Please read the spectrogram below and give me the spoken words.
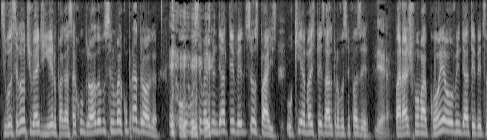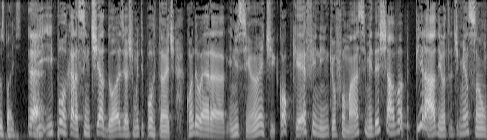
se você não tiver dinheiro pra gastar com droga, você não vai comprar droga. Ou você vai vender a TV dos seus pais. O que é mais pesado pra você fazer? Yeah. Parar de fumar maconha ou vender a TV dos seus pais? É. E, e, pô, cara, sentir a dose eu acho muito importante. Quando eu era iniciante, qualquer fininho que eu fumasse me deixava pirado em outra dimensão.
